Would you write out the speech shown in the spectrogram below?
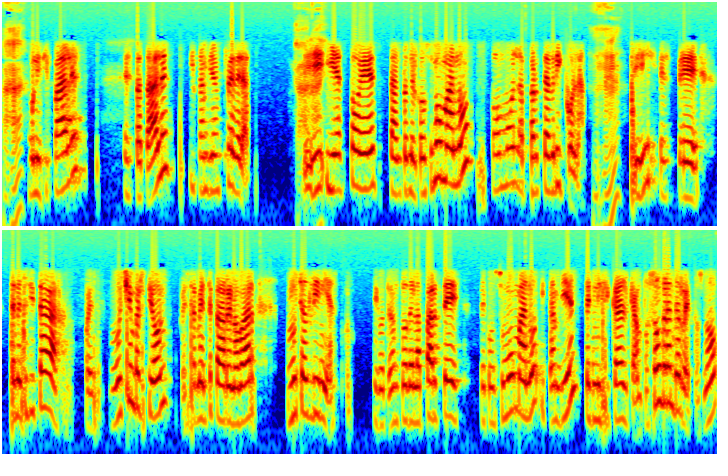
Ajá. municipales, estatales y también federales. Sí, y esto es tanto en el consumo humano como en la parte agrícola. Sí, este, se necesita pues mucha inversión precisamente para renovar muchas líneas, digo, tanto de la parte de consumo humano y también tecnificar el campo. Son grandes retos, ¿no?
